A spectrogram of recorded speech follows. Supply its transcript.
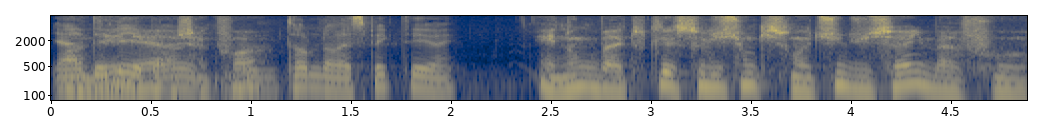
il y a un, délai, à bah chaque fois. Un temps de le respecter, ouais. Et donc bah, toutes les solutions qui sont au-dessus du seuil, bah faut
